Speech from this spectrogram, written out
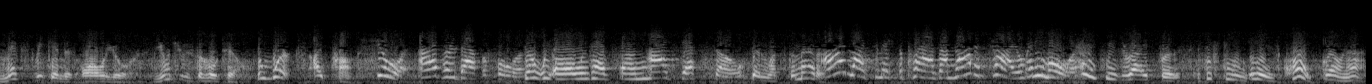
Next weekend is all yours. You choose the hotel. The works, I promise. Sure, I've heard that before. Don't we always have fun? I guess so. Then what's the matter? I'd like to make the plans. I'm not a child anymore. He's right, Bruce. Sixteen is quite grown up.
